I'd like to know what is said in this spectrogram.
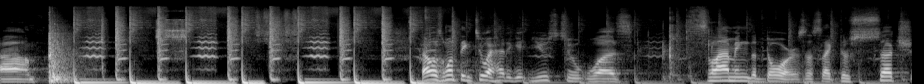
Um, that was one thing too. I had to get used to was slamming the doors. It's like there's such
